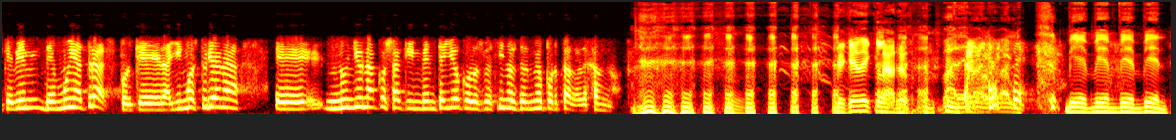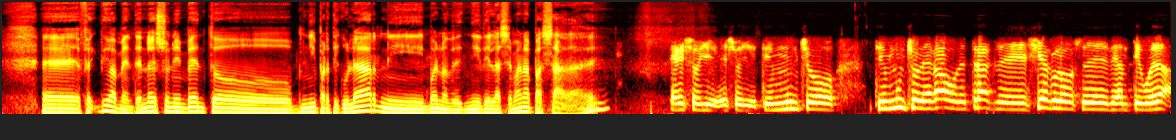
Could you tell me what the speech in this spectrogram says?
que viene de muy atrás, porque la lengua asturiana eh, no es una cosa que inventé yo con los vecinos del mío portal, Alejandro. Que quede claro. Vale, vale, vale. Bien, bien, bien, bien. Eh, efectivamente, no es un invento ni particular ni, bueno, de- ni de la semana pasada, ¿eh? Eso oye, eso oye, tiene mucho, tiene mucho legado detrás de siglos de, de antigüedad.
